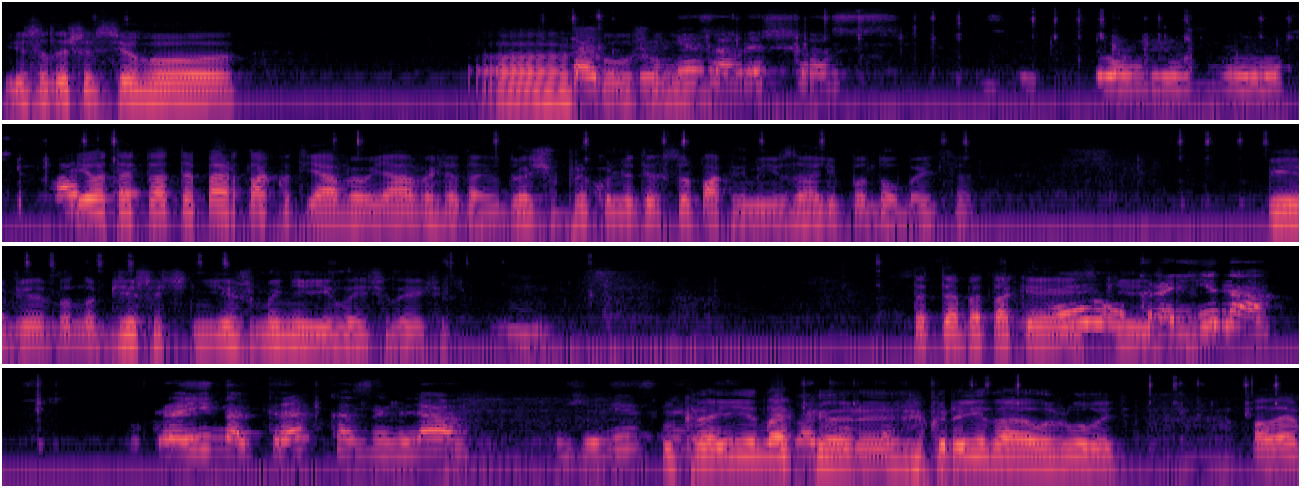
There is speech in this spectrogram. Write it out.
І залишився його. Так, мені залишилось... І от та, та тепер так от я, ви- я виглядаю. До речі, прикольний текстурпак, він мені взагалі подобається. Бі- бі- Воно більше, ніж мені її лич, личить. М. Та тебе таке О, скільки. Україна! Україна, крепка земля. Желізний Україна, кер- Україна рулить. Але.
